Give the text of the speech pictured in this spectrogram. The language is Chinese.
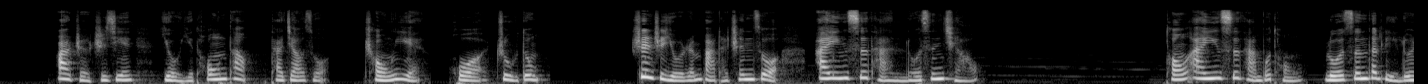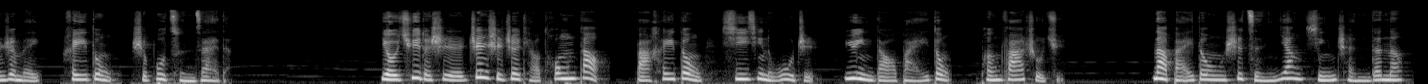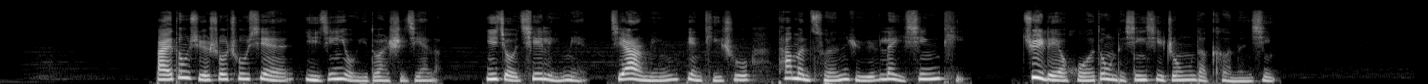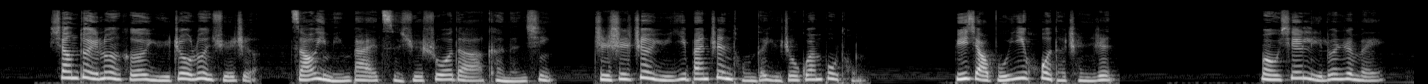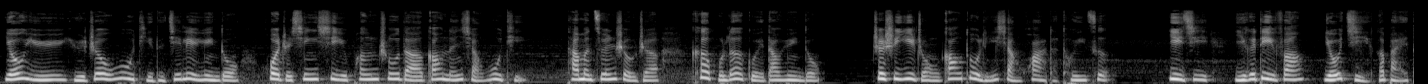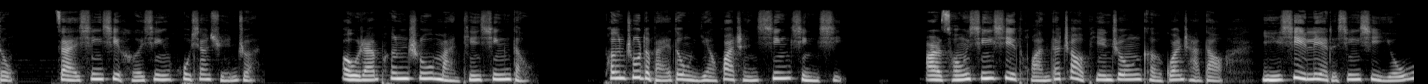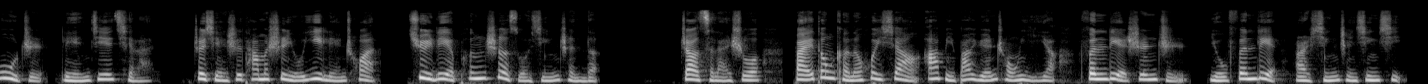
二者之间有一通道，它叫做重演或柱洞，甚至有人把它称作爱因斯坦罗森桥。同爱因斯坦不同，罗森的理论认为。黑洞是不存在的。有趣的是，正是这条通道把黑洞吸进的物质运到白洞喷发出去。那白洞是怎样形成的呢？白洞学说出现已经有一段时间了。一九七零年，杰尔明便提出它们存于类星体剧烈活动的星系中的可能性。相对论和宇宙论学者早已明白此学说的可能性，只是这与一般正统的宇宙观不同，比较不易获得承认。某些理论认为，由于宇宙物体的激烈运动或者星系喷出的高能小物体，它们遵守着克普勒轨道运动，这是一种高度理想化的推测，意即一个地方有几个白洞。在星系核心互相旋转，偶然喷出满天星斗，喷出的白洞演化成新星系，而从星系团的照片中可观察到一系列的星系由物质连接起来，这显示它们是由一连串剧烈喷射所形成的。照此来说，白洞可能会像阿米巴原虫一样分裂生殖，由分裂而形成星系。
